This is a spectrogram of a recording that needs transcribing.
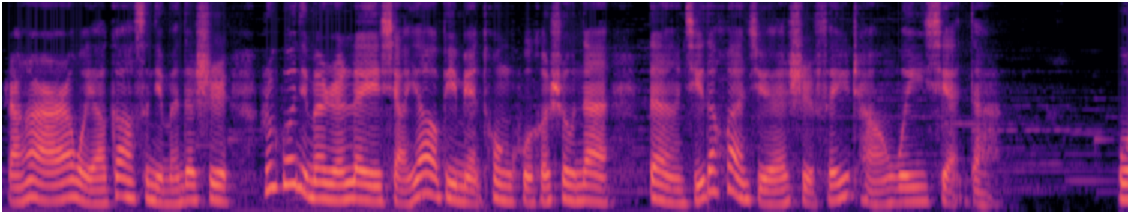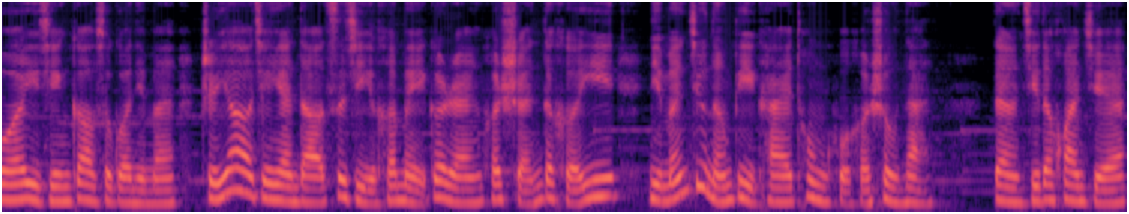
然而，我要告诉你们的是，如果你们人类想要避免痛苦和受难，等级的幻觉是非常危险的。我已经告诉过你们，只要经验到自己和每个人和神的合一，你们就能避开痛苦和受难。等级的幻觉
